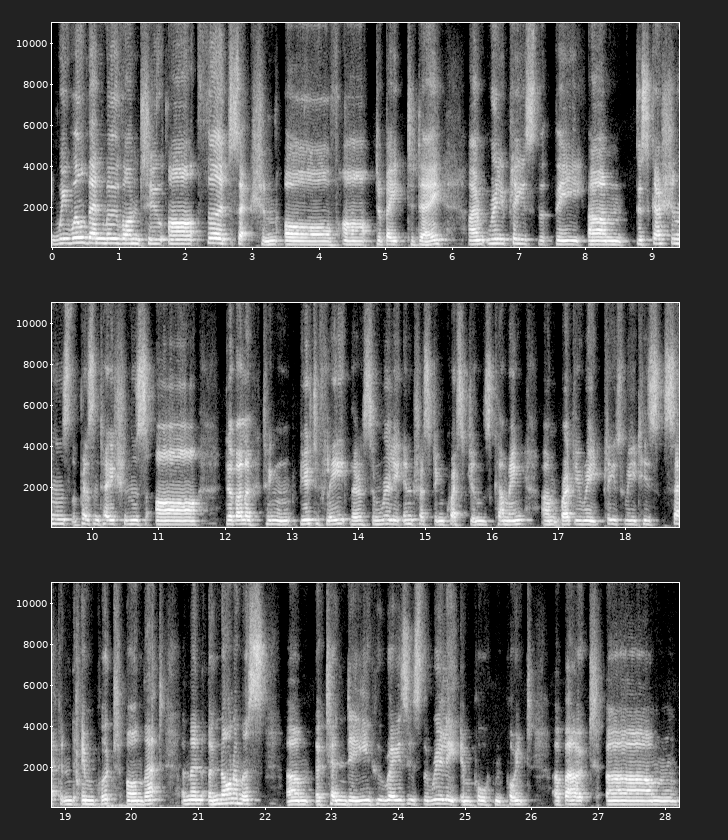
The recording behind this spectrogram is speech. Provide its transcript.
we will then move on to our third section of our debate today. I'm really pleased that the um, discussions, the presentations are developing beautifully. There are some really interesting questions coming. Um, Bradley Reed, please read his second input on that. And then Anonymous um, attendee who raises the really important point about um,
